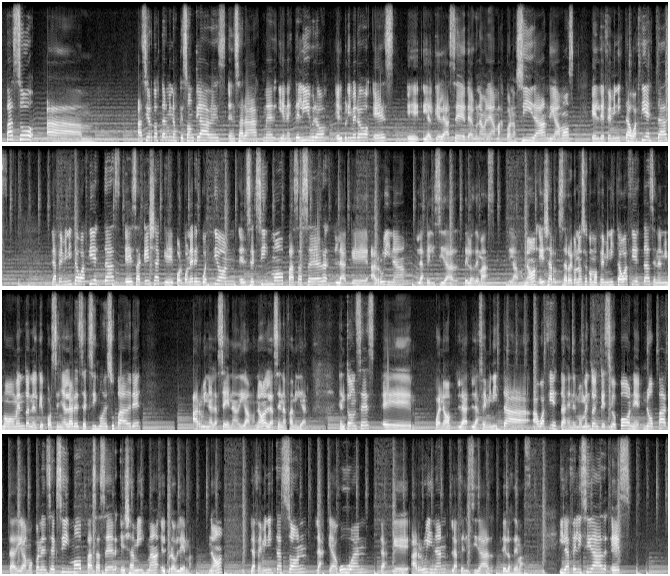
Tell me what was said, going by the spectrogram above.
Paso a, a ciertos términos que son claves en Sara Ahmed y en este libro. El primero es, eh, y el que la hace de alguna manera más conocida, digamos, el de feminista aguafiestas. La feminista aguafiestas es aquella que por poner en cuestión el sexismo pasa a ser la que arruina la felicidad de los demás, digamos, ¿no? Ella se reconoce como feminista aguafiestas en el mismo momento en el que por señalar el sexismo de su padre arruina la cena, digamos, ¿no? La cena familiar. Entonces, eh, bueno, la, feminista aguafiestas en el momento en que se opone, no pacta, digamos, con el sexismo, pasa a ser ella misma el problema, ¿no? Las feministas son las que agúan, las que arruinan la felicidad de los demás. Y la felicidad es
